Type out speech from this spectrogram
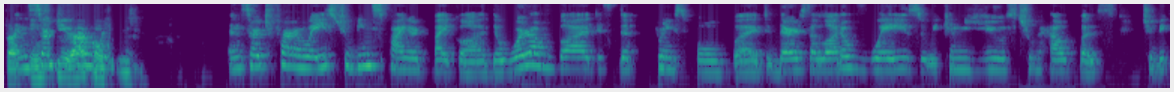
Para inspirar confiança. And search for ways to be inspired by God. The Word of God is the principle, but there's a lot of ways we can use to help us to be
